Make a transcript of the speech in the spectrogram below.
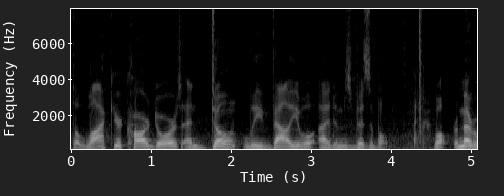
to lock your car doors and don't leave valuable items visible. Well, remember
